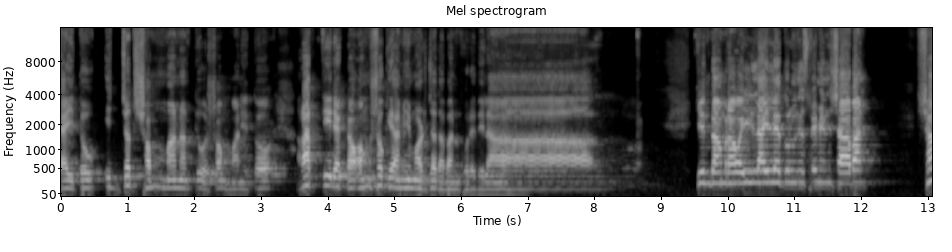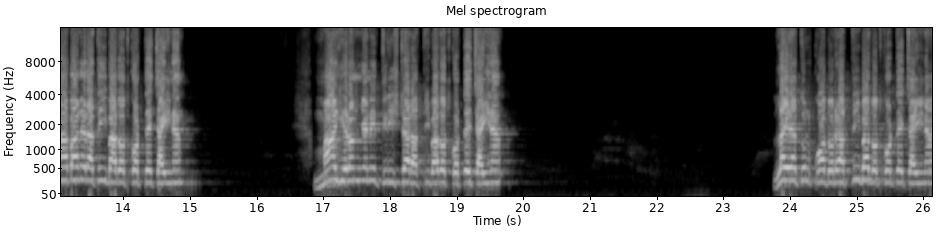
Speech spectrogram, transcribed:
চাইতেও ইজ্জত সম্মানিত সম্মানিত রাত্রির একটা অংশকে আমি মর্যাদাবান করে দিলাম। কিন্তু আমরা ওই লাইলাতুল নিসফি মিন শাবান, শাবানের রাতে ইবাদত করতে চাই না। মা হিরঞ্জনের তিরিশটা রাত্রি ইবাদত করতে চাই না। লাইলাতুল কদর রাত্রি ইবাদত করতে চাই না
